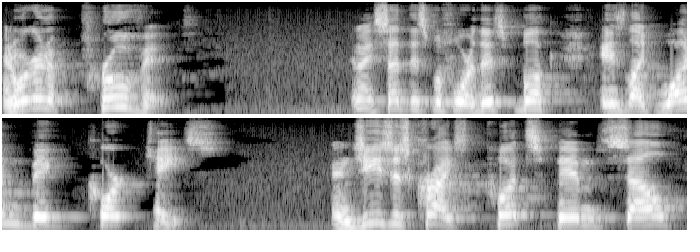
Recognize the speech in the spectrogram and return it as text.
And we're going to prove it. And I said this before this book is like one big court case. And Jesus Christ puts himself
